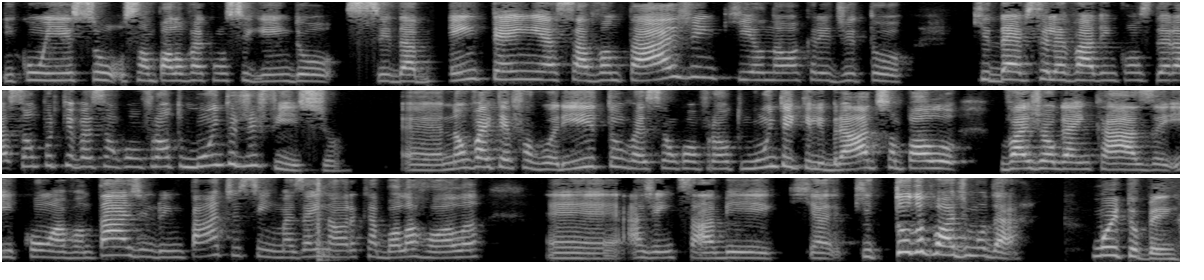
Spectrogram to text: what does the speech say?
e com isso o São Paulo vai conseguindo se dar bem. Tem essa vantagem que eu não acredito que deve ser levada em consideração, porque vai ser um confronto muito difícil. É, não vai ter favorito, vai ser um confronto muito equilibrado. São Paulo vai jogar em casa e com a vantagem do empate, sim, mas aí na hora que a bola rola, é, a gente sabe que, que tudo pode mudar. Muito bem.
